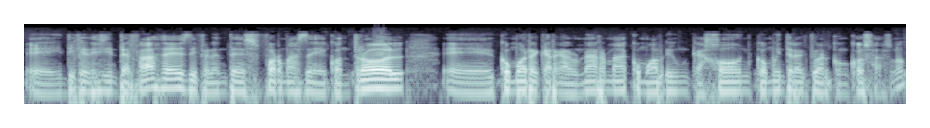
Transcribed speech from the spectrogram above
Eh, diferentes interfaces, diferentes formas de control, eh, cómo recargar un arma, cómo abrir un cajón, cómo interactuar con cosas, ¿no?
